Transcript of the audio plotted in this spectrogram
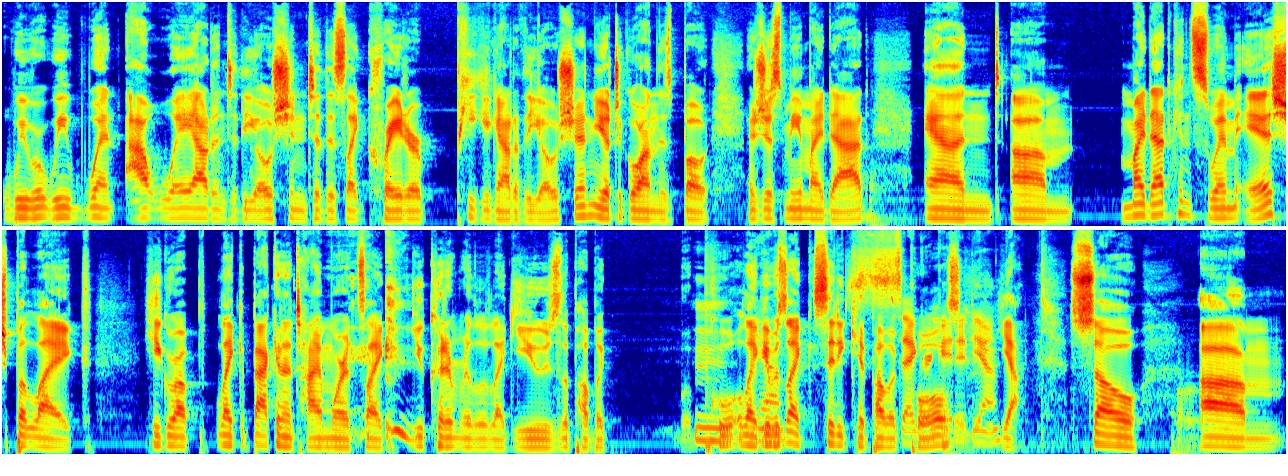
we were we went out way out into the ocean to this like crater peeking out of the ocean. You had to go on this boat. It was just me and my dad. And um my dad can swim ish, but like he grew up like back in a time where it's like you couldn't really like use the public pool. Like it Mm, was like city kid public pools. Segregated, yeah. Yeah. So um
